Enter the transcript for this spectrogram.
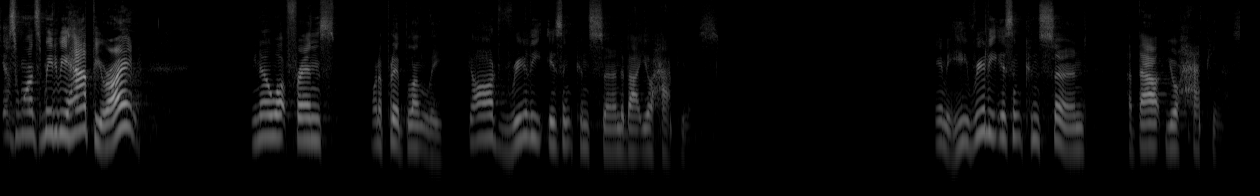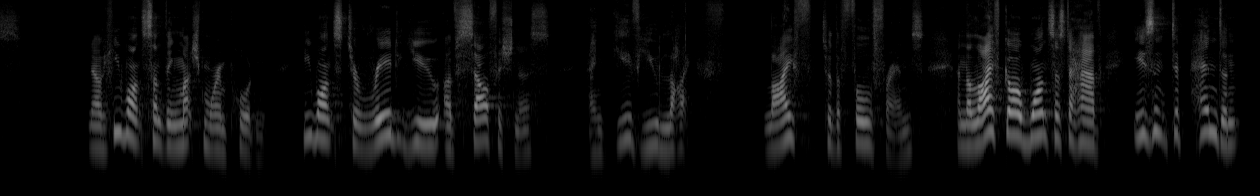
Just wants me to be happy, right? You know what, friends? I want to put it bluntly. God really isn't concerned about your happiness. Hear me. He really isn't concerned about your happiness. No, He wants something much more important. He wants to rid you of selfishness and give you life. Life to the full, friends. And the life God wants us to have isn't dependent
